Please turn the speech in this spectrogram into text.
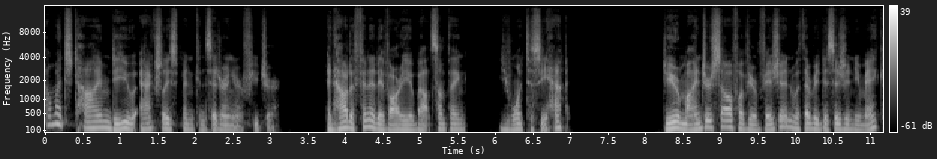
How much time do you actually spend considering your future? And how definitive are you about something you want to see happen? Do you remind yourself of your vision with every decision you make?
